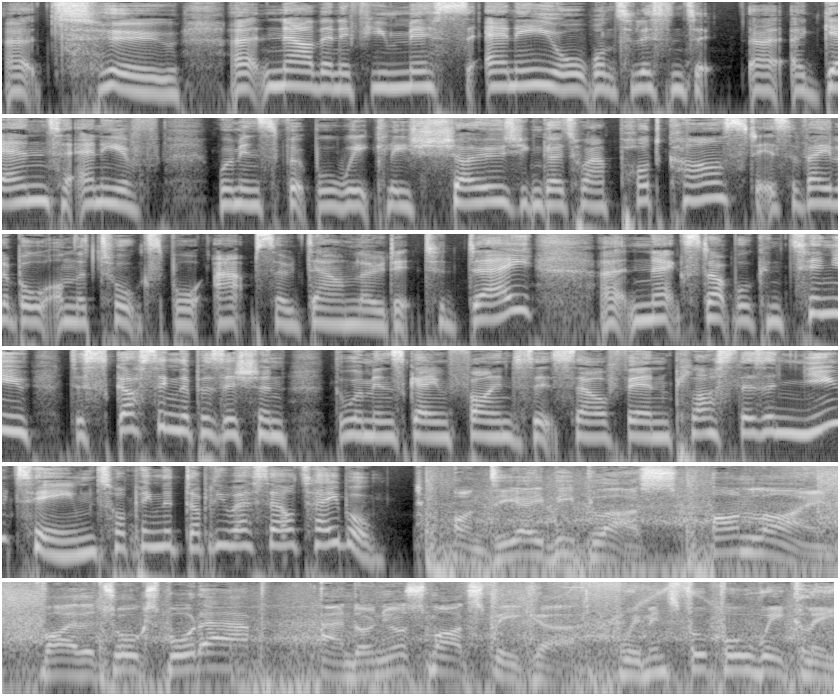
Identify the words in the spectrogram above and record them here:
uh, too. Uh, now then, if you miss any or want to listen to uh, again to any of Women's Women's Football Weekly shows. You can go to our podcast. It's available on the Talksport app, so download it today. Uh, next up, we'll continue discussing the position the women's game finds itself in. Plus, there's a new team topping the WSL table. On DAB Plus, online, via the Talksport app, and on your smart speaker. Women's Football Weekly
